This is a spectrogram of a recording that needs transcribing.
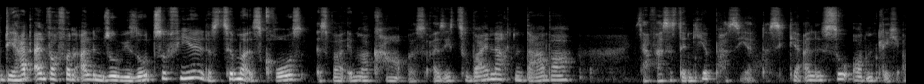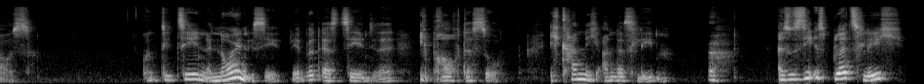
die hat einfach von allem sowieso zu viel. Das Zimmer ist groß, es war immer Chaos. Als ich zu Weihnachten da war, ich sage, was ist denn hier passiert? Das sieht ja alles so ordentlich aus. Und die zehn, neun ist sie, der wird erst zehn. Sie sagt, ich brauche das so. Ich kann nicht anders leben. Ach. Also sie ist plötzlich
